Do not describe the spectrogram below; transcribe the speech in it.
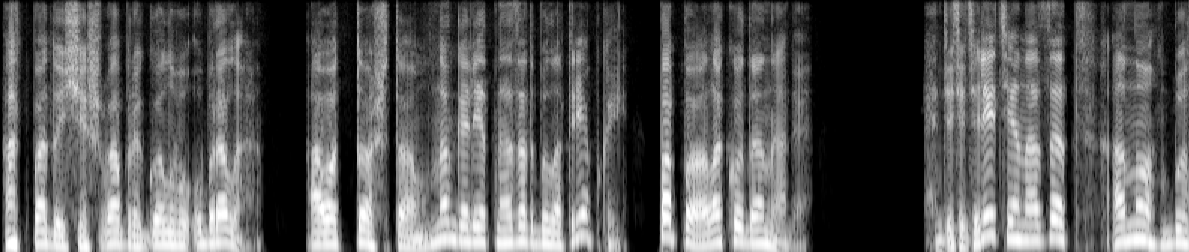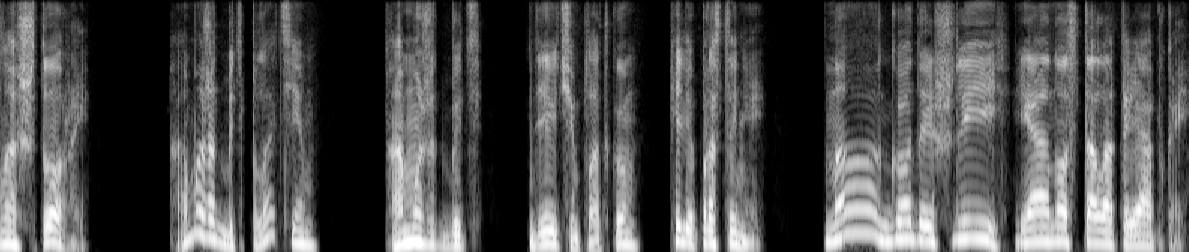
от падающей швабры голову убрала. А вот то, что много лет назад было тряпкой, попало куда надо. Десятилетия назад оно было шторой. А может быть, платьем. А может быть, девичьим платком или простыней. Но годы шли, и оно стало тряпкой.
